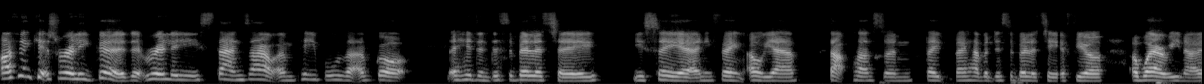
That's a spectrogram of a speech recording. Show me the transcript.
I think it's really good. It really stands out, and people that have got a hidden disability, you see it and you think, oh yeah, that person they they have a disability. If you're aware, you know,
